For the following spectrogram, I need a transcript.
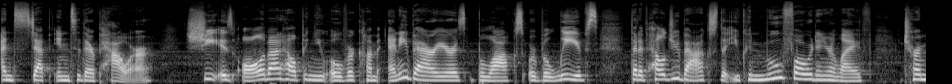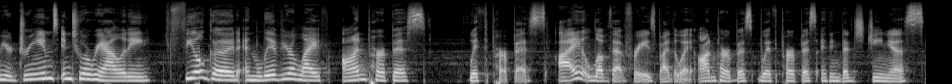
and step into their power. She is all about helping you overcome any barriers, blocks, or beliefs that have held you back so that you can move forward in your life, turn your dreams into a reality, feel good, and live your life on purpose with purpose. I love that phrase, by the way, on purpose, with purpose. I think that's genius.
